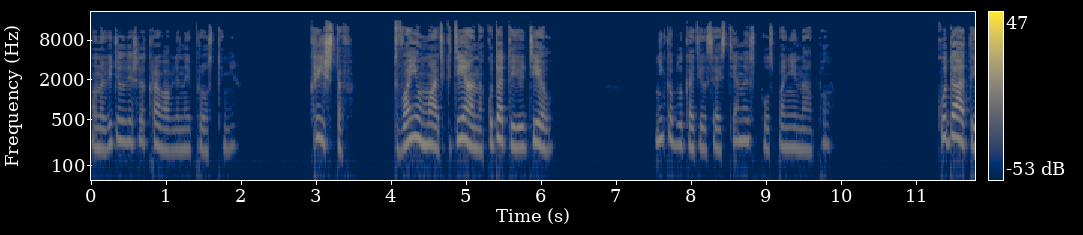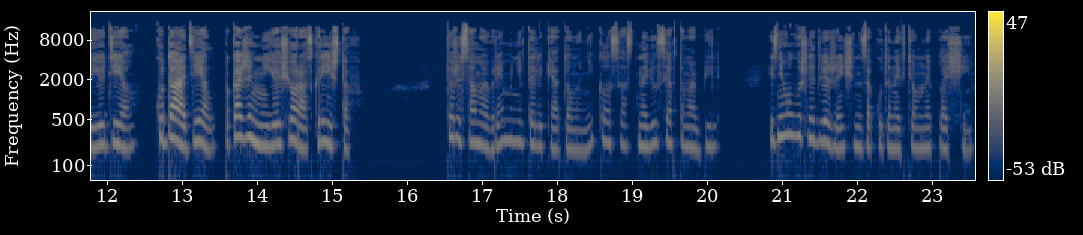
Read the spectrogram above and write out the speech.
Он увидел лишь окровавленные простыни. «Криштоф! Твою мать, где она? Куда ты ее дел?» Ник облокотился о стену и сполз по ней на пол. «Куда ты ее дел? Куда дел? Покажи мне ее еще раз, Криштоф!» В то же самое время невдалеке от дома Николаса остановился автомобиль. Из него вышли две женщины, закутанные в темные плащи.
